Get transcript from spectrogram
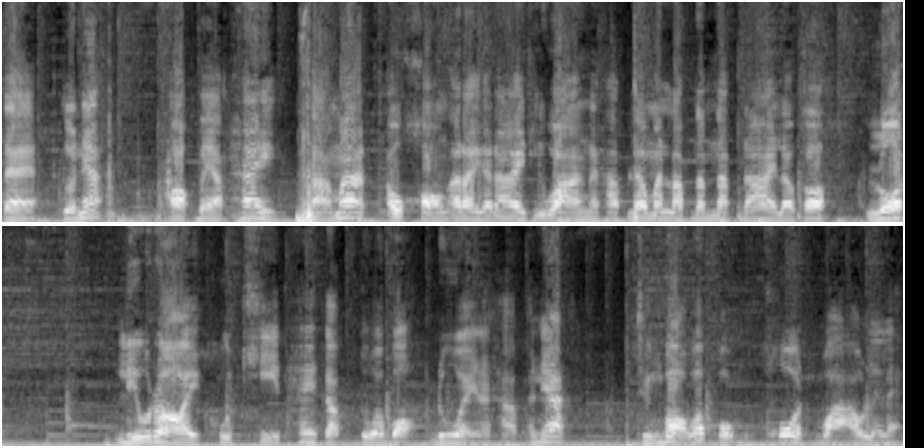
แต่ตัวเนี้ยออกแบบให้สามารถเอาของอะไรก็ได้ที่วางนะครับ แล้วมันรับน้ำหนักได้แล้วก็ลดริ้วรอยขูดขีดให้กับตัวเบาะด้วยนะครับ อันเนี้ยถึงบอกว่าผมโคตรว้าวเลยแหละ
